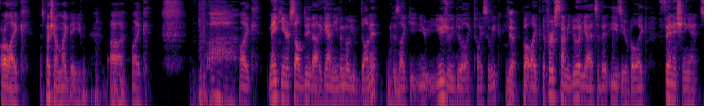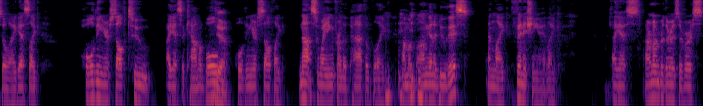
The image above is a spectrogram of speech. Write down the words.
are like especially on leg day even uh like ah, like making yourself do that again even though you've done it because like you, you usually do it like twice a week. Yeah. but like the first time you do it yeah it's a bit easier but like finishing it. So i guess like holding yourself to i guess accountable Yeah. holding yourself like not swaying from the path of like i'm a, i'm gonna do this and like finishing it like i guess. I remember there is a verse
